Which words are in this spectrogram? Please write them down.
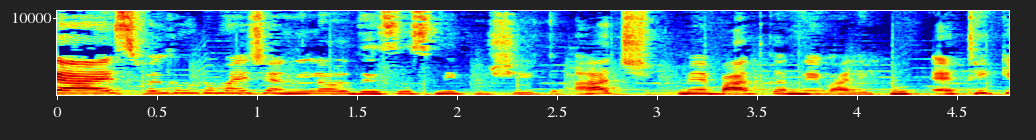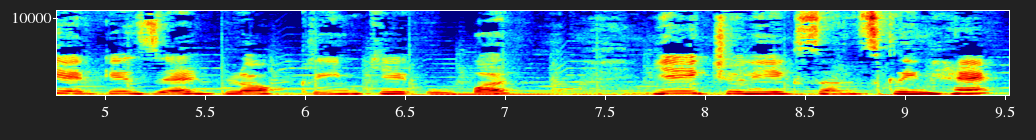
Guys welcome to my channel और this is me Khushi तो आज मैं बात करने वाली हूँ एथिकेयर के जेड ब्लॉक क्रीम के ऊपर। ये एक्चुअली एक सनस्क्रीन है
